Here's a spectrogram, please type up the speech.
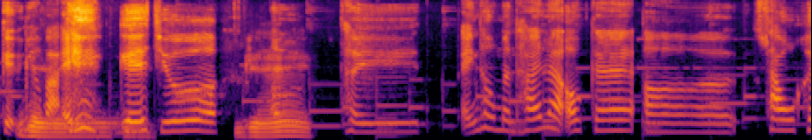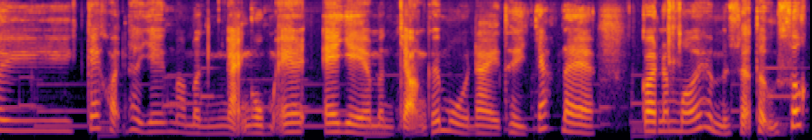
kiểu như Ghê. vậy. Ghê chưa? Ừ, Ghê. thì bản thân mình thấy là kê, ờ, sau khi cái khoảng thời gian mà mình ngại ngùng, e e dè mình chọn cái mùi này thì chắc là coi năm mới thì mình sẽ thử sức,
